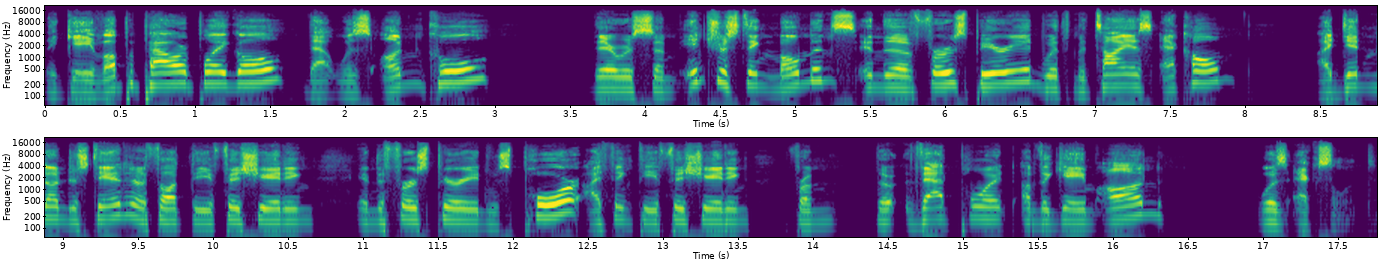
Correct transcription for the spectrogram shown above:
They gave up a power play goal. That was uncool. There were some interesting moments in the first period with Mattias Ekholm. I didn't understand it. I thought the officiating in the first period was poor. I think the officiating from the, that point of the game on was excellent.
